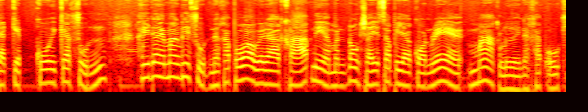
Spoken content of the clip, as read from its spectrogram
จะเก็บโกยกระสุนให้ได้มากที่สุดนะครับ เพราะว่าเวลาคราฟเนี่ยมันต้องใช้ทรัพยากรแร่มากเลยนะครับ โอเค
